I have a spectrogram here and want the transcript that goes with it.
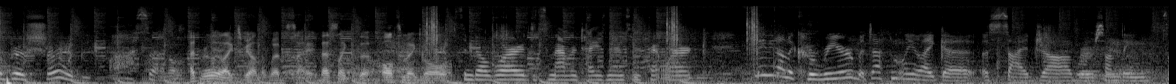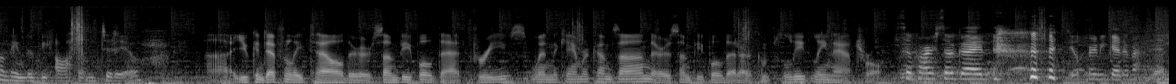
A brochure would be awesome. I'd really like to be on the website. That's like the ultimate goal. Some billboards, some advertisements, some print work. Maybe not a career, but definitely like a, a side job or something something that'd be awesome to do. Uh, you can definitely tell there are some people that freeze when the camera comes on. There are some people that are completely natural. So far, so good. I feel pretty good about it.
